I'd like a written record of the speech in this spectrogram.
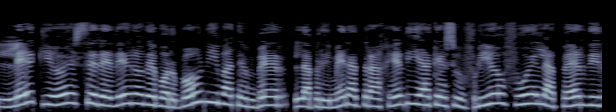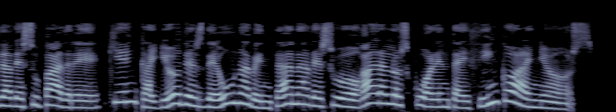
Lecchio es heredero de Borbón y Battenberg. La primera tragedia que sufrió fue la pérdida de su padre, quien cayó desde una ventana de su hogar a los 45 años.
